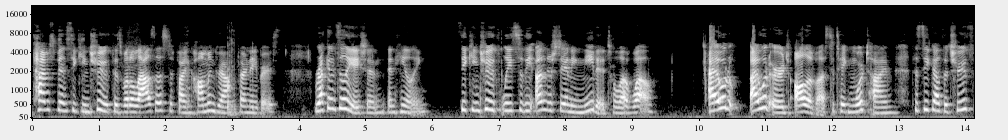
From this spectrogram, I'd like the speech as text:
Time spent seeking truth is what allows us to find common ground with our neighbors, reconciliation, and healing. Seeking truth leads to the understanding needed to love well. I would I would urge all of us to take more time to seek out the truth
